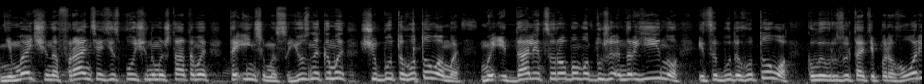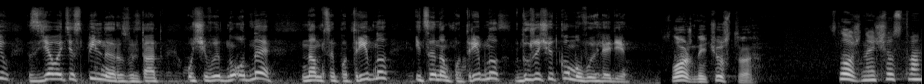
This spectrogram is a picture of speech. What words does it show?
Німеччина, Франція зі сполученими штатами та іншими союзниками, щоб бути готовими. Ми і далі це робимо дуже енергійно, і це буде готово, коли в результаті переговорів з'явиться спільний результат. Очевидно, одне нам це потрібно, і це нам потрібно в дуже чіткому вигляді. Сложные чувства. Сложное чувство.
